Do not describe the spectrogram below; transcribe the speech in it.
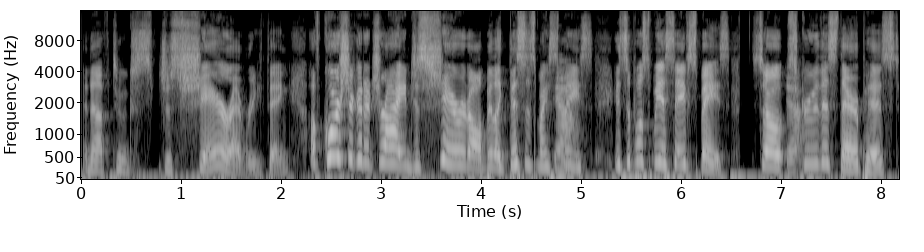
enough to ex- just share everything, of course you're going to try and just share it all. Be like, this is my Yeah. space. It's supposed to be a safe space. So Yeah. screw this therapist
